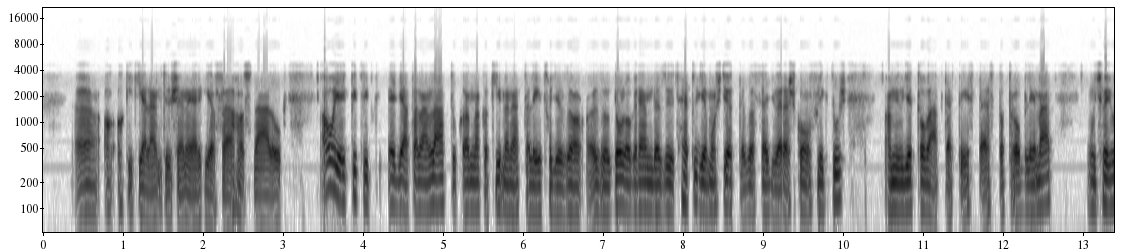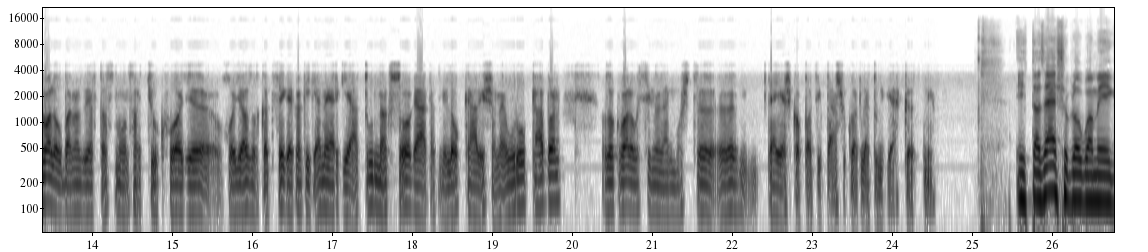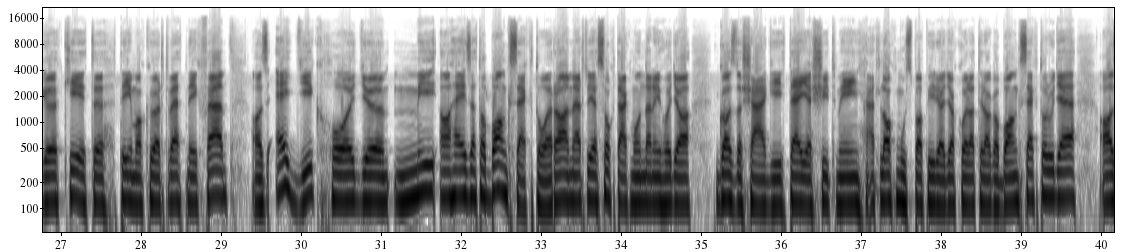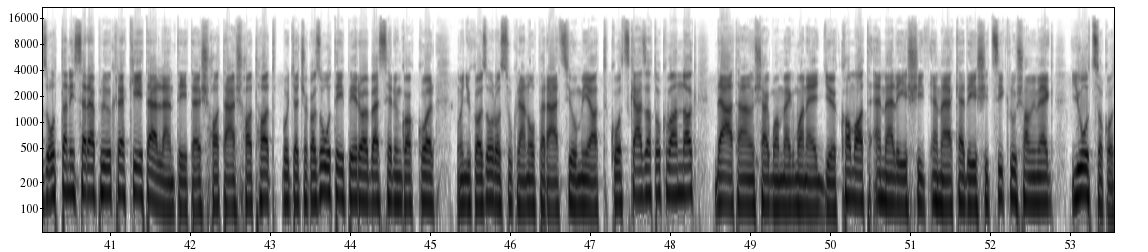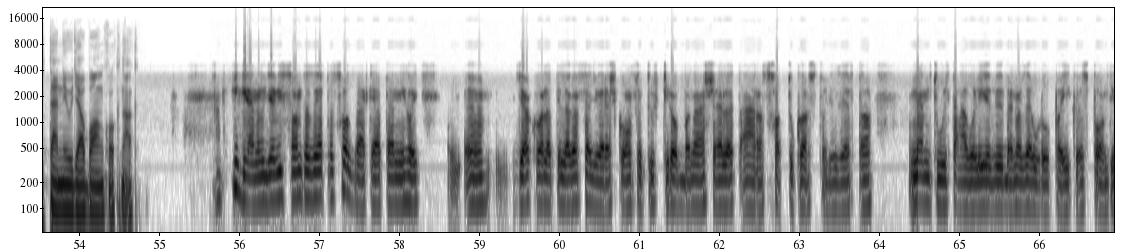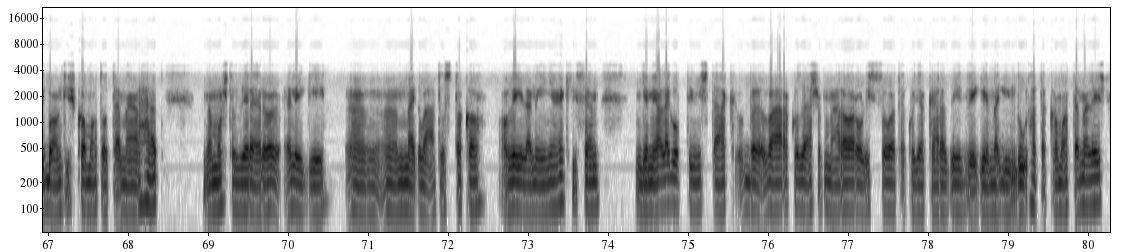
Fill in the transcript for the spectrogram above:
akik jelentős energiafelhasználók. Ahogy egy picit egyáltalán láttuk annak a kimenetelét, hogy ez a, ez a dolog rendeződhet, ugye most jött ez a fegyveres konfliktus, ami ugye tovább tetézte ezt a problémát, Úgyhogy valóban azért azt mondhatjuk, hogy, hogy azok a cégek, akik energiát tudnak szolgáltatni lokálisan Európában, azok valószínűleg most teljes kapacitásukat le tudják kötni. Itt az első blogban még két témakört vetnék fel. Az egyik, hogy mi a helyzet a bankszektorral, mert ugye szokták mondani, hogy a gazdasági teljesítmény, hát lakmuszpapírja gyakorlatilag a bankszektor, ugye az ottani szereplőkre két ellentétes hatás hathat. Hogyha csak az OTP-ről beszélünk, akkor mondjuk az orosz-ukrán operáció miatt kockázatok vannak, de általánosságban meg van egy kamat emelési, emelkedési ciklus, ami meg jót szokott tenni ugye a bankoknak. Hát igen, ugye viszont azért ezt hozzá kell tenni, hogy ö, gyakorlatilag a fegyveres konfliktus kirobbanása előtt árazhattuk azt, hogy azért a nem túl távoli jövőben az Európai Központi Bank is kamatot emelhet. Na most azért erről eléggé ö, ö, megváltoztak a, a vélemények, hiszen ugye mi a legoptimisták várakozások már arról is szóltak, hogy akár az év végén megindulhat a kamatemelés,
